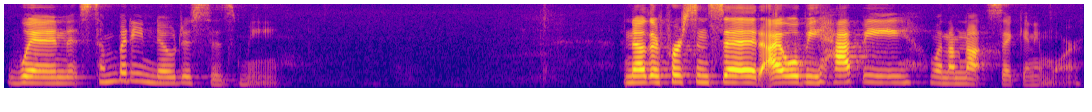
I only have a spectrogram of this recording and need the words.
when somebody notices me. Another person said, I will be happy when I'm not sick anymore.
